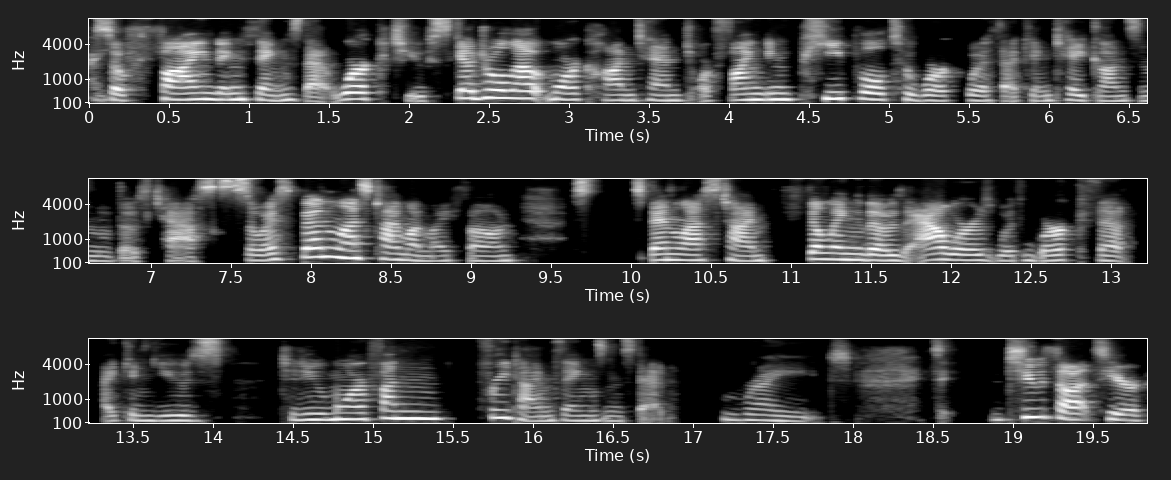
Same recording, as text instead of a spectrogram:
Right. So, finding things that work to schedule out more content or finding people to work with that can take on some of those tasks. So, I spend less time on my phone, spend less time filling those hours with work that I can use to do more fun free time things instead. Right. Two thoughts here.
